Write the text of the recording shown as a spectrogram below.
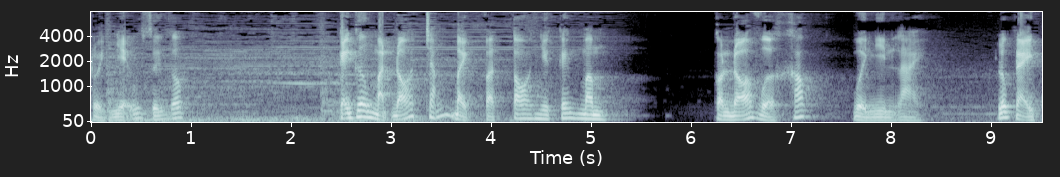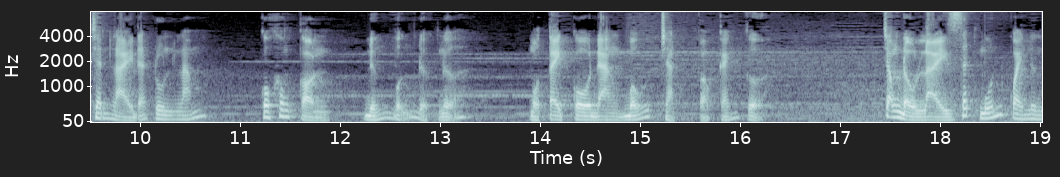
rồi nhễu dưới gốc. Cái gương mặt đó trắng bệch và to như cái mâm. Còn đó vừa khóc vừa nhìn lại. Lúc này chân lại đã run lắm, cô không còn đứng vững được nữa một tay cô đang bấu chặt vào cánh cửa. Trong đầu lại rất muốn quay lưng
